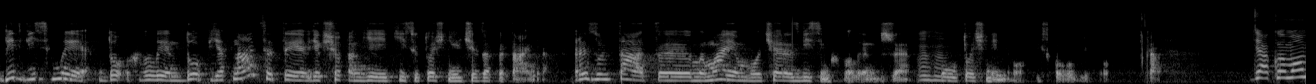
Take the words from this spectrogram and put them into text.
Від 8 до хвилин до 15, якщо там є якісь уточнюючі запитання. Результат е, ми маємо через 8 хвилин вже угу. по уточненню військово-облікового. Так. Дякуємо,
